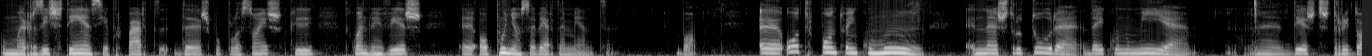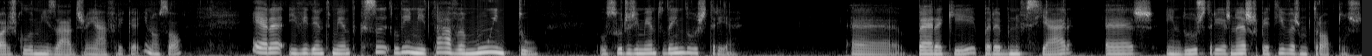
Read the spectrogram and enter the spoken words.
uma resistência por parte das populações que, de quando em vez, uh, opunham-se abertamente. Bom, Uh, outro ponto em comum na estrutura da economia uh, destes territórios colonizados em África, e não só, era evidentemente que se limitava muito o surgimento da indústria. Uh, para quê? Para beneficiar as indústrias nas respectivas metrópoles.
